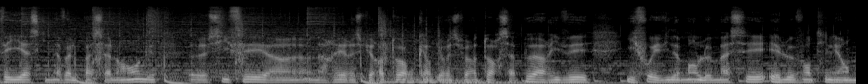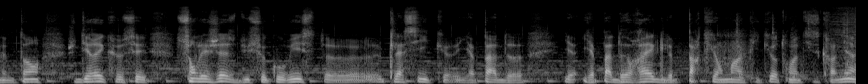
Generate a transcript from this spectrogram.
veiller à ce qu'il n'avale pas sa langue. Euh, S'il fait un, arrêt respiratoire ou cardio-respiratoire, ça peut arriver. Il faut évidemment le masser et le ventiler en même temps. Je dirais que ce sont les gestes du secouriste euh, classique. Il n'y a pas de règles particulièrement appliquées au traumatisme crânien.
